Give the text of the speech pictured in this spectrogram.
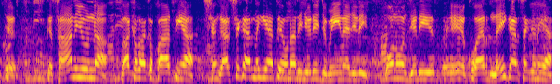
ਵਿੱਚ ਕਿਸਾਨ ਯੂਨੀਅਨਾਂ, ਵੱਖ-ਵੱਖ ਪਾਰਟੀਆਂ ਸੰਘਰਸ਼ ਕਰਨਗੀਆਂ ਤੇ ਉਹਨਾਂ ਦੀ ਜਿਹੜੀ ਜ਼ਮੀਨ ਹੈ ਜਿਹੜੀ, ਉਹਨੂੰ ਜਿਹੜੀ ਇਹ ਐਕਵਾਇਰ ਨਹੀਂ ਕਰ ਸਕਣੀਆਂ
